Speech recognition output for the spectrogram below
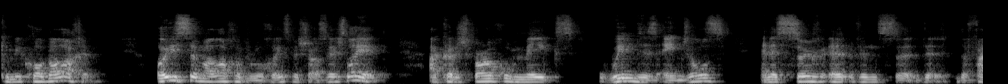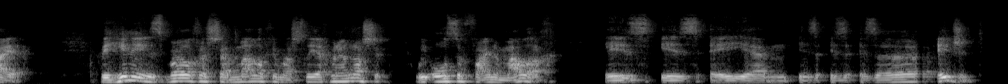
can be called malachim. Oisa malach of ruchos Hakadosh Baruch Hu makes wind his angels and his servants uh, the, the fire. We also find a malach is is a um, is is is a agent.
